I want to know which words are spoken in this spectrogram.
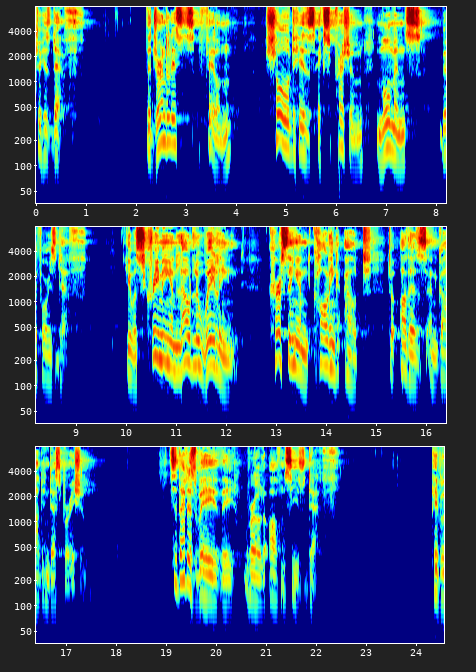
to his death. The journalist's film showed his expression moments before his death. He was screaming and loudly wailing, cursing and calling out to others and God in desperation. So that is the way the world often sees death. People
